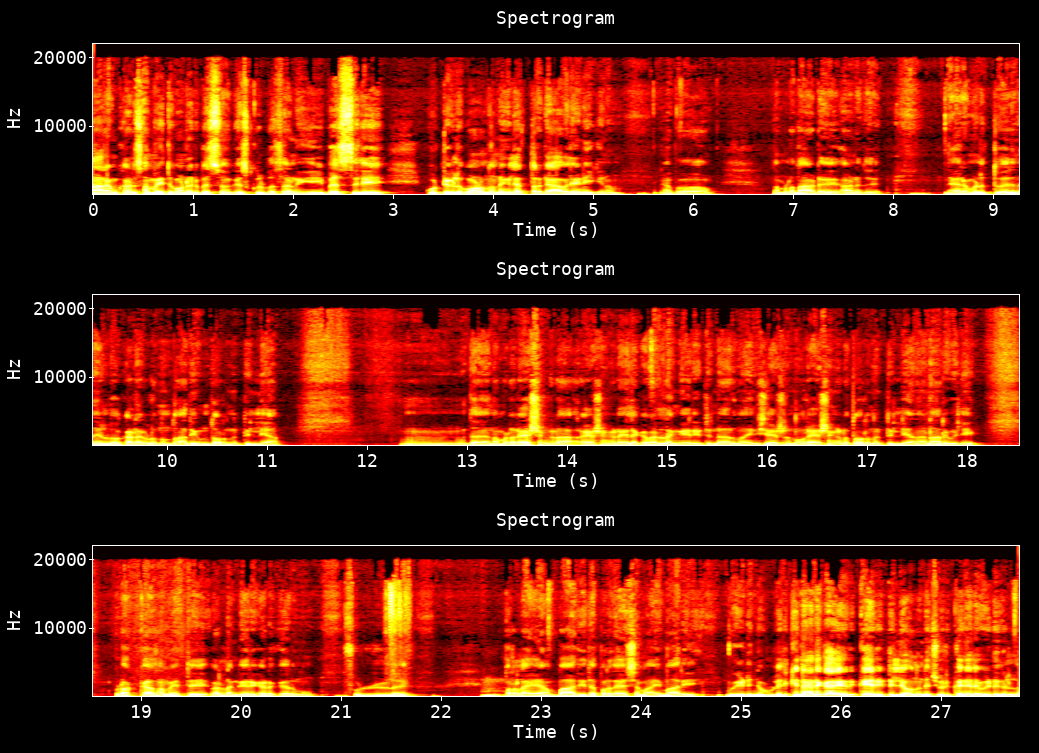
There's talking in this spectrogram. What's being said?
ആറേമുക്കാൽ സമയത്ത് പോകുന്ന ഒരു ബസ് നോക്കി സ്കൂൾ ബസ്സാണ് ഈ ബസ്സിൽ കുട്ടികൾ പോകണമെന്നുണ്ടെങ്കിൽ എത്ര രാവിലെ എണീക്കണം? അപ്പോൾ നമ്മുടെ നാട് ആണിത്. നേരം വെളുത്ത് വരുന്നേ ഉള്ളൂ. കടകളൊന്നും അധികം തുറന്നിട്ടില്ല. ഇത് നമ്മുടെ റേഷൻ കട റേഷൻ കടയിലൊക്കെ വെള്ളം കയറിയിട്ടുണ്ടായിരുന്നു അതിന് ശേഷമൊന്നും റേഷൻ കട തുറന്നിട്ടില്ല എന്നാണ് അറിവിൽ ഇവിടെ ഒക്കെ ആ സമയത്ത് വെള്ളം കയറി കിടക്കായിരുന്നു. ഫുള്ള് പ്രളയ ബാധിത പ്രദേശമായി മാറി. വീടിന്റെ ഉള്ളിലേക്ക് ഞാൻ കയറി കയറിയിട്ടില്ല ഒന്നുണ്ട് ചുരുക്കം ചില വീടുകളിൽ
